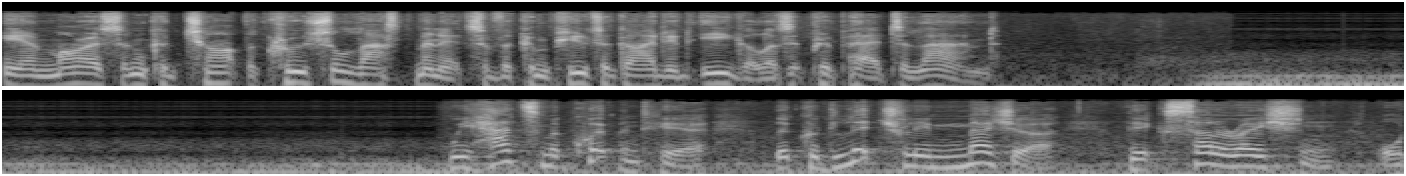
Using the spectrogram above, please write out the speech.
Ian Morison could chart the crucial last minutes of the computer-guided Eagle as it prepared to land. We had some equipment here that could literally measure the acceleration or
